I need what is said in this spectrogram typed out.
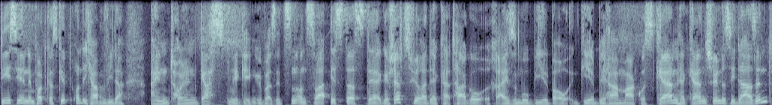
die es hier in dem Podcast gibt und ich habe wieder einen tollen Gast mir gegenüber sitzen und zwar ist das der Geschäftsführer der Karthago Reisemobilbau GmbH, Markus Kern. Herr Kern, schön, dass Sie da sind.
